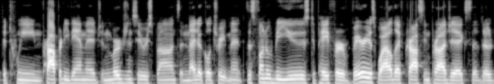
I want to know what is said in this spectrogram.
between property damage, emergency response, and medical treatment. This fund would be used to pay for various wildlife crossing projects that, the,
